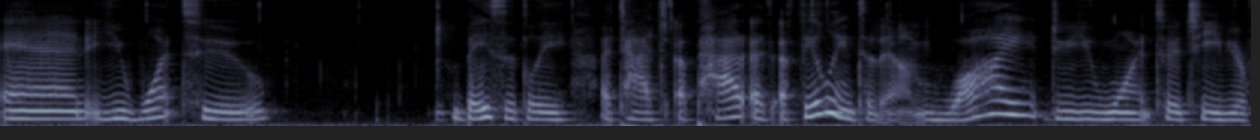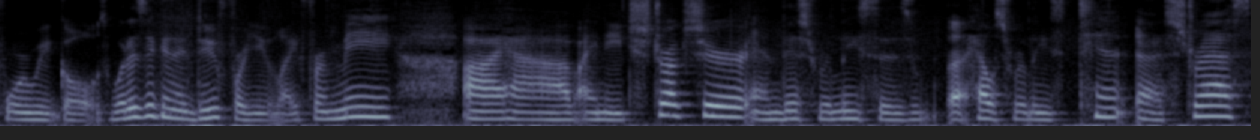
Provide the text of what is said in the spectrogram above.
And you want to basically attach a pat a feeling to them. Why do you want to achieve your four week goals? What is it going to do for you? Like for me i have i need structure and this releases uh, helps release ten, uh, stress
